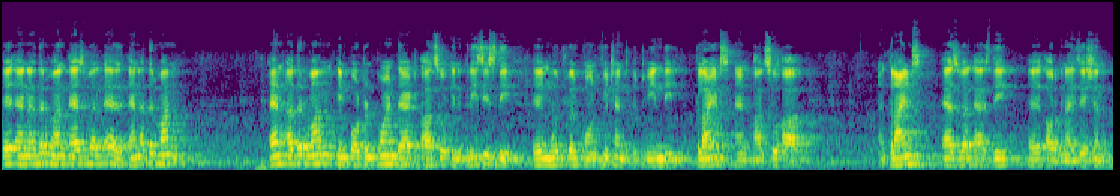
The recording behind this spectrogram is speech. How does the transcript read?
another one as well as another one another one important point that also increases the uh, mutual confidence between the clients and also uh, clients as well as the uh, organization.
